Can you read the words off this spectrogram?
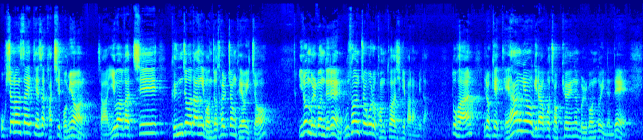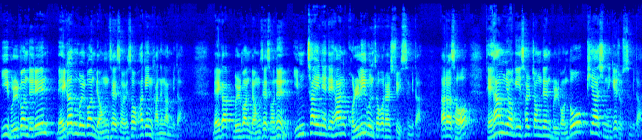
옥션원 사이트에서 같이 보면 자 이와 같이 근저당이 먼저 설정되어 있죠. 이런 물건들은 우선적으로 검토하시기 바랍니다. 또한 이렇게 대항력이라고 적혀 있는 물건도 있는데 이 물건들은 매각 물건 명세서에서 확인 가능합니다. 매각 물건 명세서는 임차인에 대한 권리 분석을 할 수 있습니다. 따라서 대항력이 설정된 물건도 피하시는 게 좋습니다.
